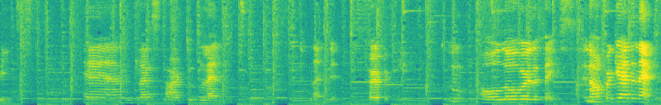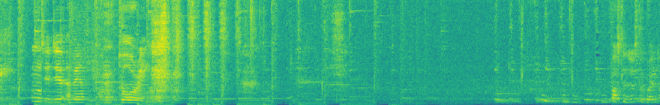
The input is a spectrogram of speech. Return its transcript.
the And let's start to blend. To blend it perfectly. Mm. All over the face. And don't forget the neck. To do a bit of contouring. il giusto quello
